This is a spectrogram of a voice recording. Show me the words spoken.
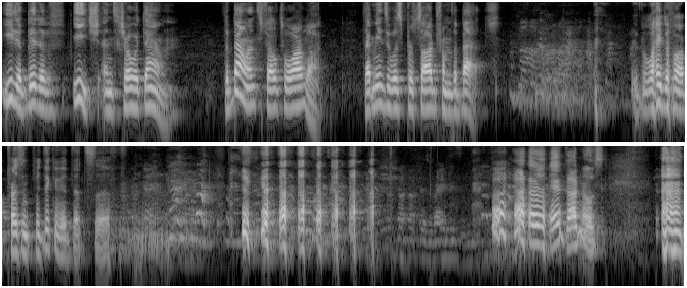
eat a bit of each and throw it down. The balance fell to our lot. That means it was prasad from the bats. In light of our present predicament, that's. Uh, God knows.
